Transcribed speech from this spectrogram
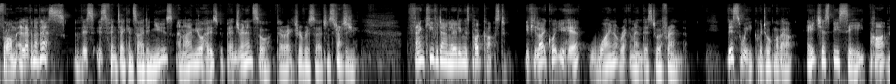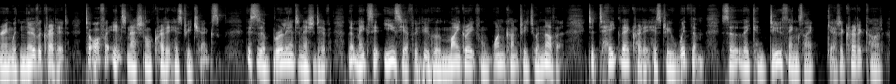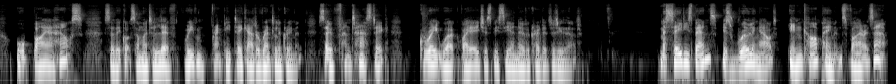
From 11FS, this is FinTech Insider News, and I'm your host, Benjamin Ensor, Director of Research and Strategy. Thank you for downloading this podcast. If you like what you hear, why not recommend this to a friend? This week, we're talking about HSBC partnering with Nova Credit to offer international credit history checks. This is a brilliant initiative that makes it easier for people who migrate from one country to another to take their credit history with them so that they can do things like get a credit card or buy a house so they've got somewhere to live or even, frankly, take out a rental agreement. So fantastic. Great work by HSBC and Nova Credit to do that. Mercedes Benz is rolling out in car payments via its app.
